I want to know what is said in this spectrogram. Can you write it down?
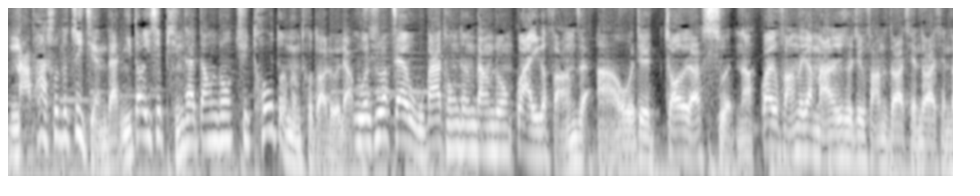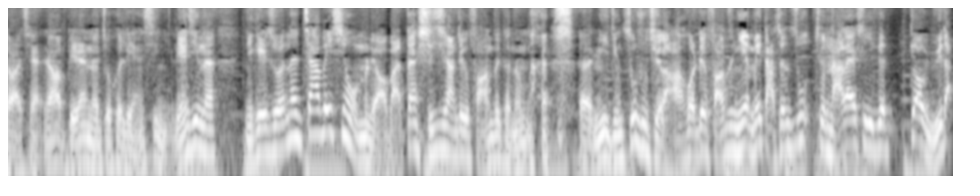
哪怕说的最简单，你到一些平台当中去偷都能偷到流量。我说在五八同城当中挂一个房子啊，我这招的有点损呢。挂个房子干嘛呢？就是这个房子多少钱？多少钱？多少钱？然后别人呢就会联系你，联系呢，你可以说那加微信我们聊吧。但实际上这个房子可能，呃，你已经租出去了啊，或者这个房子你也没打算租，就拿来是一个钓鱼的。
